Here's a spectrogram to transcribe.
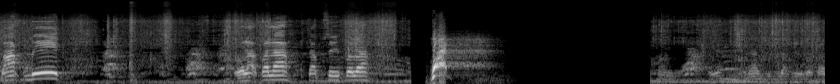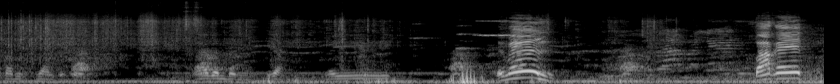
Bakbit! Wala pala, chapsoy pala. What? Ayan, 100 lang yung katamis lang. Ito. Ah, niya. Yan. May... Emil! Bakit?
